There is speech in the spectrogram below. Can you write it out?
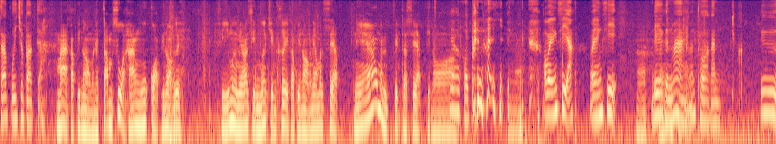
สาวปุ๋ยจุปักจ้ะมาครับพี่น้องวันนี้ตำสั่วหางหมูกรอบพี่น้องเอ้ยฝีมือแม่มันสินเหมือนเช่นเคยครับพี่น้องเนี่ยมันแสบ แนวมันเป็นตะแสบพี่น้องย่าเขาเป็นไงเอาไว้ยังเสียเอาไว้ยังสิอ่าเด้ขึ้นมาให้มันทอกันอือ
